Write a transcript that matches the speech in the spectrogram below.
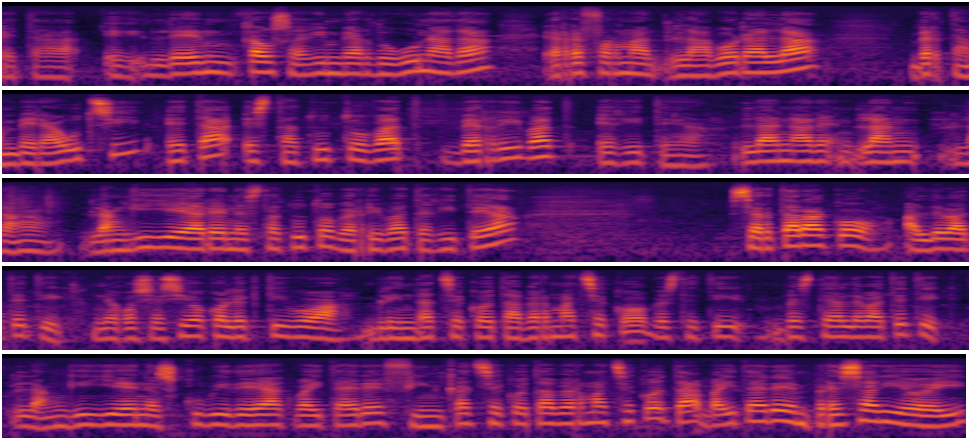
Eta e, lehen gauza egin behar duguna da, erreforma laborala bertan bera utzi eta estatuto bat berri bat egitea. Lanaren, lan, lan, langilearen estatuto berri bat egitea, Zertarako alde batetik negoziazio kolektiboa blindatzeko eta bermatzeko, bestetik, beste alde batetik langileen eskubideak baita ere finkatzeko eta bermatzeko, eta baita ere enpresarioei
